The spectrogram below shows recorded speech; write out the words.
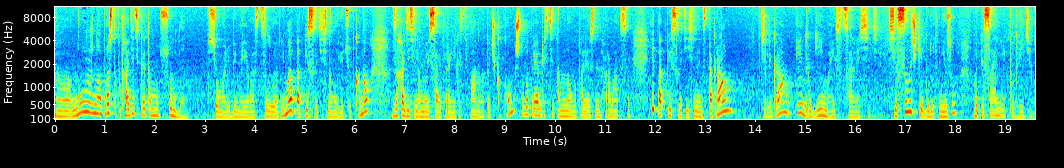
а, нужно просто подходить к этому с умом. Все, мои любимые, я вас целую, обнимаю. Подписывайтесь на мой YouTube-канал. Заходите на мой сайт вероникастепанова.ком, чтобы приобрести там много полезной информации. И подписывайтесь на Instagram, Telegram и другие мои социальные сети. Все ссылочки будут внизу в описании под видео.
